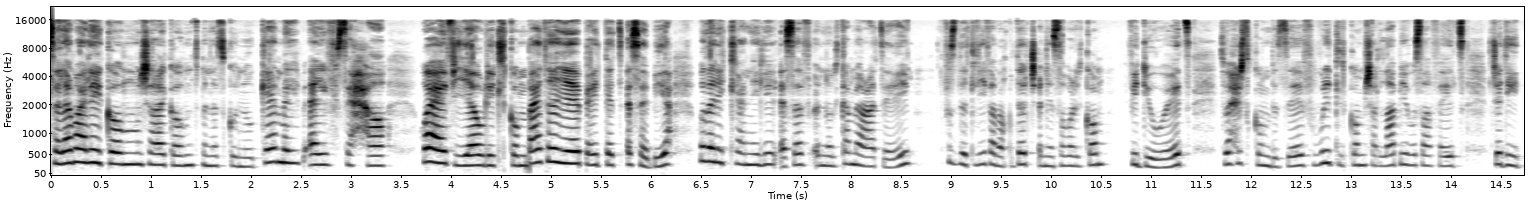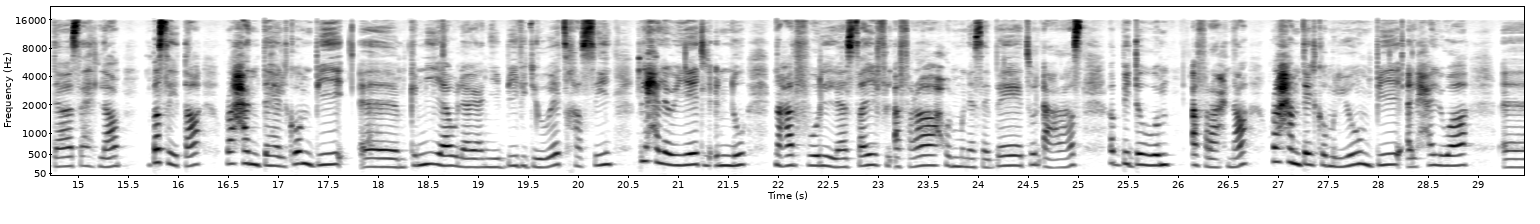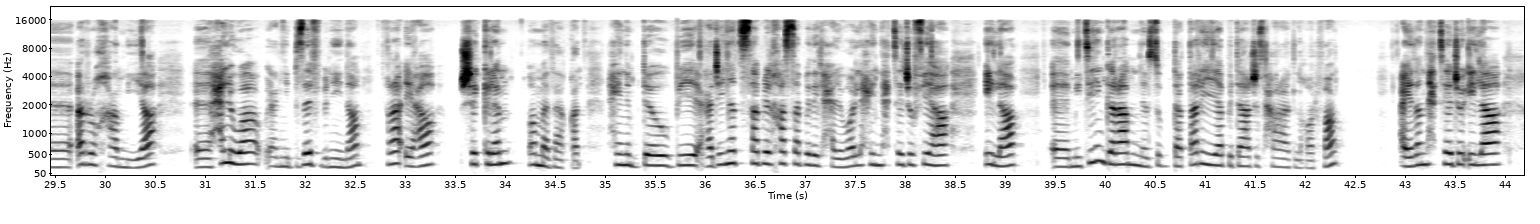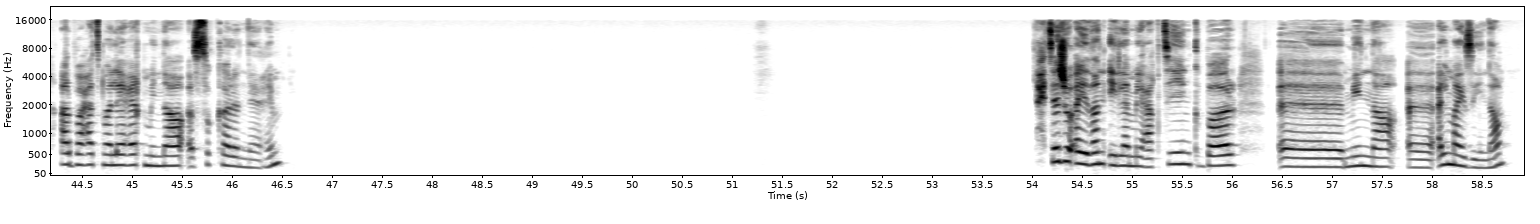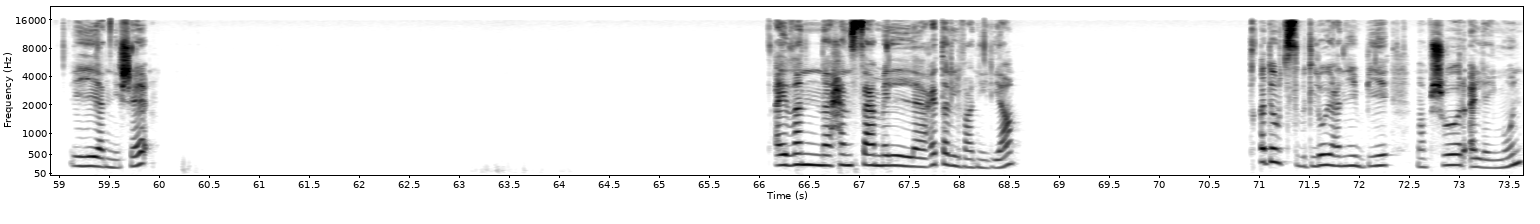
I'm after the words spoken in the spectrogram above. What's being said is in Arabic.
السلام عليكم رايكم نتمنى تكونوا كامل بألف صحة وعافية. وليت لكم بعد غياب عدة أسابيع وذلك يعني للأسف أنه الكاميرا تاعي فسدت لي فما قدرتش أني نصور لكم فيديوهات. توحشتكم بزاف وليت لكم إن شاء الله بوصفات جديدة سهلة بسيطة. وراح نديها لكم بكميه ولا يعني بفيديوهات خاصين بالحلويات لأنه نعرفوا الصيف الأفراح والمناسبات والأعراس. ربي يدوم أفراحنا. وراح ندير لكم اليوم بالحلوى آه، الرخامية. آه، حلوى يعني بزاف بنينة رائعة شكلا ومذاقا. حين نبداو بعجينة الصابلي الخاصة بهذه الحلوى اللي حين نحتاج فيها إلى 200 آه، غرام من الزبدة طرية بدرجة حرارة الغرفة. أيضا نحتاج إلى أربعة ملاعق من السكر الناعم. نحتاج أيضا إلى ملعقتين كبار آه، من آه، المايزينا اللي هي النشاء. أيضا حنستعمل عطر الفانيليا. تقدروا تستبدلوا يعني بمبشور الليمون.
